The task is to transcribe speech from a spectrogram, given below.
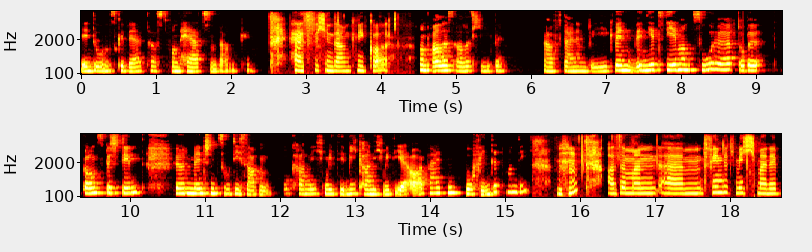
den du uns gewährt hast. Von Herzen danke. Herzlichen Dank, Nicole und alles, alles Liebe auf deinem Weg. Wenn, wenn jetzt jemand zuhört oder ganz bestimmt hören Menschen zu, die sagen, wo kann ich mit, wie kann ich mit ihr arbeiten? Wo findet man dich? Mhm. Also man ähm, findet mich, meine,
